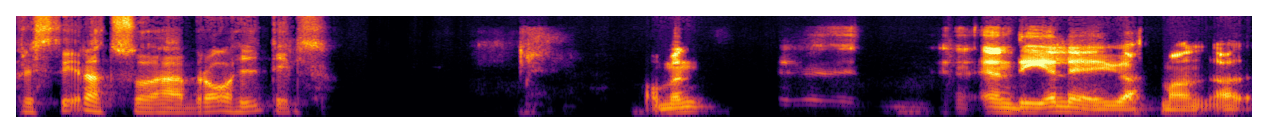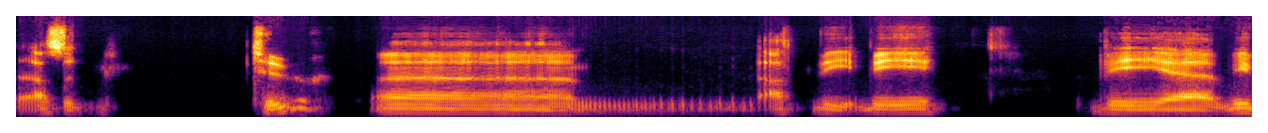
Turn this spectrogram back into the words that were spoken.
presterat så här bra hittills? Ja, men en del är ju att man, alltså tur. Uh, att vi, vi, vi, eh, vi,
